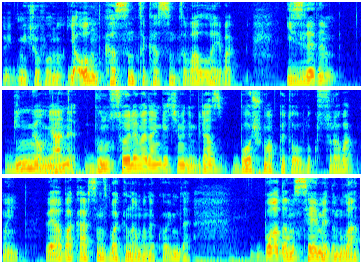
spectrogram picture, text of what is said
mikrofonu. Ya oğlum kasıntı kasıntı vallahi bak izledim bilmiyorum yani bunu söylemeden geçemedim. Biraz boş muhabbet oldu kusura bakmayın. Veya bakarsanız bakın amına koyayım da. Bu adamı sevmedim ulan.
